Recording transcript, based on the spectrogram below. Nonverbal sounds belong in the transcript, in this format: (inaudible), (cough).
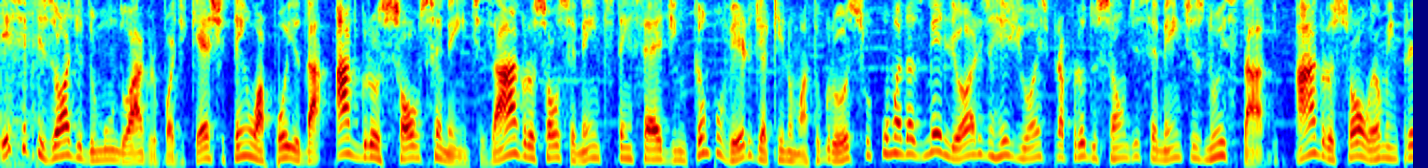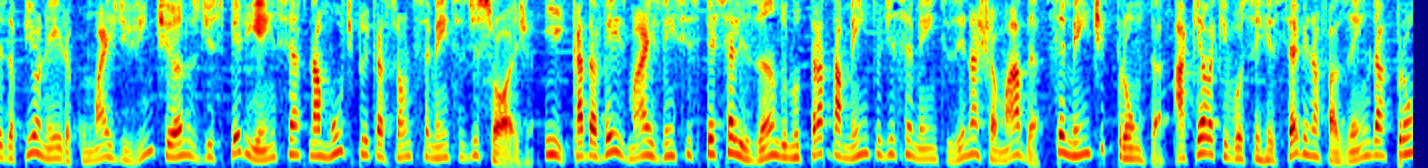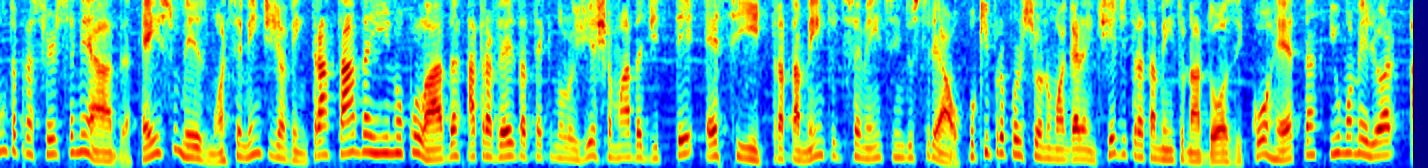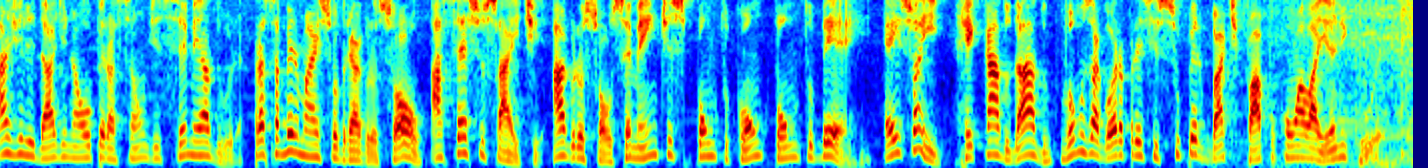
Esse episódio do Mundo Agro Podcast tem o apoio da Agrosol Sementes. A Agrosol Sementes tem sede em Campo Verde, aqui no Mato Grosso, uma das melhores regiões para produção de sementes no estado. A Agrosol é uma empresa pioneira com mais de 20 anos de experiência na multiplicação de sementes de soja e cada vez mais vem se especializando no tratamento de sementes e na chamada semente pronta, aquela que você recebe na fazenda pronta para ser semeada. É isso mesmo, a semente já vem tratada e inoculada através da tecnologia chamada de TSI, tratamento de sementes industrial, o que proporciona uma garantia de tratamento na dose correta e uma melhor agilidade na operação de semeadura. Para saber mais sobre Agrosol, acesse o site agrosolsementes.com.br. É isso aí, recado dado? Vamos agora para esse super bate-papo com a Laiane Kuer.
